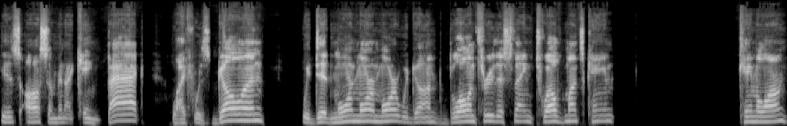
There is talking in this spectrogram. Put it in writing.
is awesome. And I came back, life was going. We did more and more and more. We'd gone blowing through this thing. 12 months came, came along.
